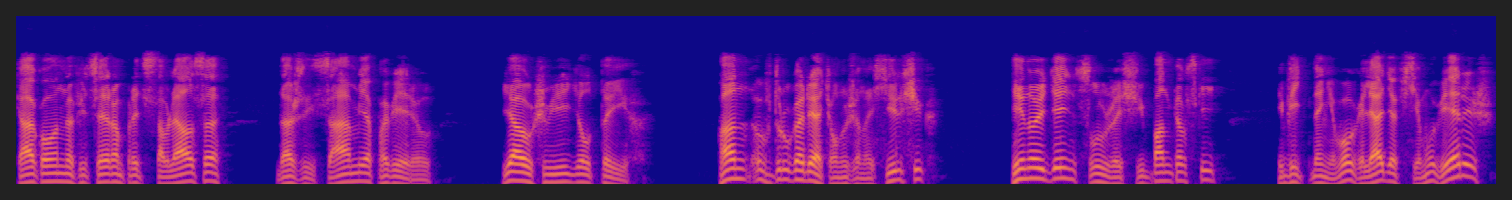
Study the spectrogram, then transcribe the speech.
Как он офицером представлялся, даже и сам я поверил. Я уж видел-то их. Ан вдруг орять, он уже носильщик. Иной день служащий банковский. Ведь на него, глядя, всему веришь.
